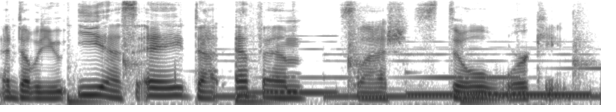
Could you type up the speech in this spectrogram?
at wesa.fm slash stillworking.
